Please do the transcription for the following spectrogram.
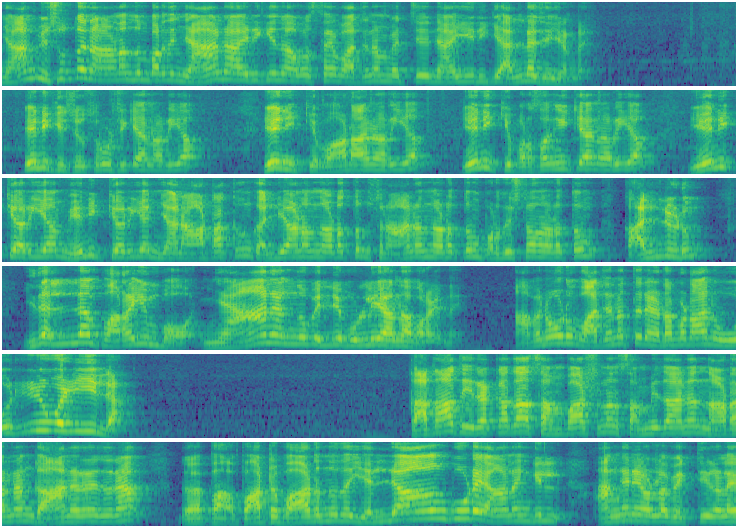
ഞാൻ വിശുദ്ധനാണെന്നും പറഞ്ഞ് ഞാനായിരിക്കുന്ന അവസ്ഥയെ വചനം വെച്ച് ന്യായീകരിക്കുക അല്ല ചെയ്യണ്ടേ. എനിക്ക് ശുശ്രൂഷിക്കാൻ അറിയാം എനിക്ക് പാടാനറിയാം എനിക്ക് പ്രസംഗിക്കാൻ അറിയാം എനിക്കറിയാം എനിക്കറിയാം. ഞാൻ അടക്കും കല്യാണം നടത്തും സ്നാനം നടത്തും പ്രതിഷ്ഠ നടത്തും കല്ലിടും. ഇതെല്ലാം പറയുമ്പോൾ ഞാനങ്ങ് വലിയ പുള്ളിയാണെന്നാണ് പറയുന്നത് അവനോട് വചനത്തിന് ഇടപെടാൻ ഒരു വഴിയില്ല. കഥ തിരക്കഥ സംഭാഷണം സംവിധാനം നടനം ഗാനരചന പാട്ട് പാടുന്നത് എല്ലാം കൂടെ ആണെങ്കിൽ അങ്ങനെയുള്ള വ്യക്തികളെ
